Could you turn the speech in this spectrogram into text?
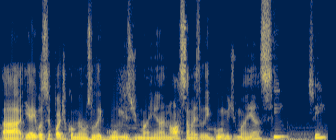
tá? E aí você pode comer uns legumes de manhã. Nossa, mas legume de manhã? Sim, sim.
